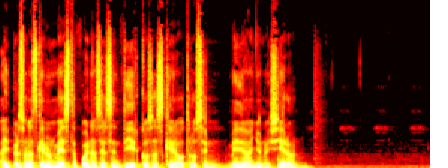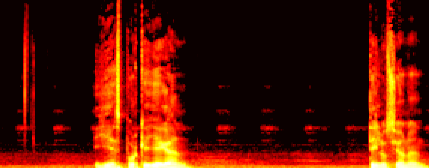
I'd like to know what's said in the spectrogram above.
Hay personas que en un mes te pueden hacer sentir cosas que otros en medio año no hicieron. Y es porque llegan, te ilusionan,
